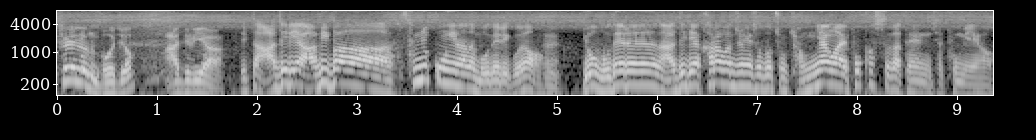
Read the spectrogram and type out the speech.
트레일러는 뭐죠? 아드리아. 일단 아드리아 아비바 360이라는 모델이고요. 네. 이 모델은 아드리아 카라반 중에서도 좀 경량화에 포커스가 된 제품이에요.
